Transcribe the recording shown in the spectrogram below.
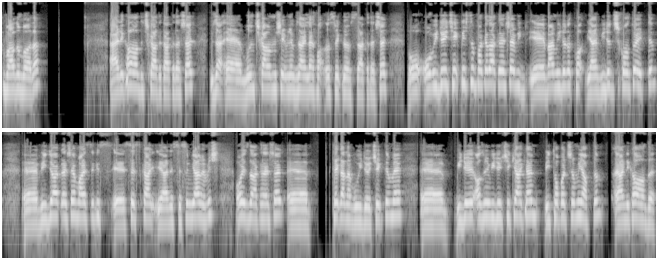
pardon bu arada Erdik Haaland'ı çıkarttık arkadaşlar. Güzel. E, bunun çıkarmamın şeyimle güzeller patlaması bekliyorum size arkadaşlar. O, o videoyu çekmiştim fakat arkadaşlar e, ben videoda yani video dışı kontrol ettim. E, video arkadaşlar maalesef ki e, ses kay yani sesim gelmemiş. O yüzden arkadaşlar e, tekrardan bu videoyu çektim ve ee, videoyu az önce videoyu çekerken bir top açılımı yaptım. Ernik Haaland'ı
